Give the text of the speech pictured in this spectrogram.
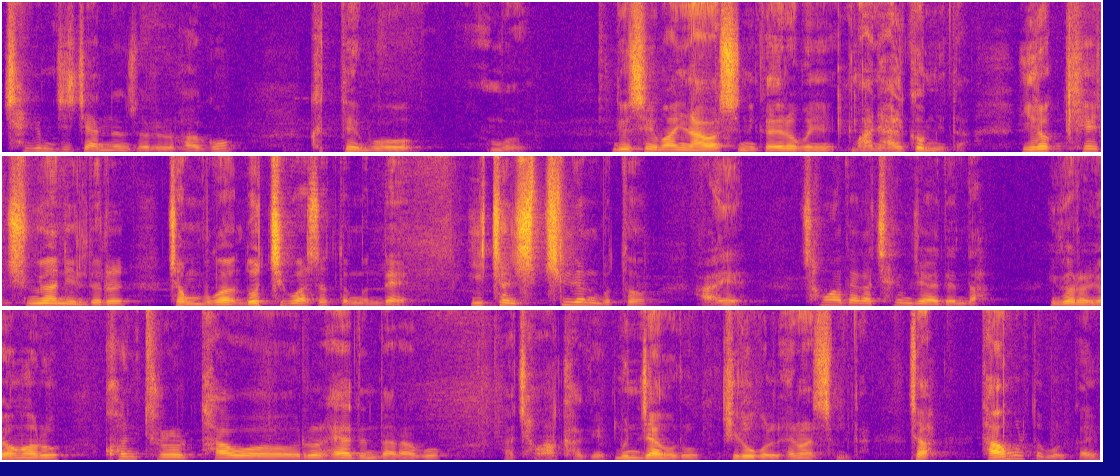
책임지지 않는 소리를 하고 그때 뭐, 뭐, 뉴스에 많이 나왔으니까 여러분이 많이 알 겁니다. 이렇게 중요한 일들을 정부가 놓치고 왔었던 건데 2017년부터 아예 청와대가 책임져야 된다. 이거를 영어로 컨트롤 타워를 해야 된다라고 정확하게 문장으로 기록을 해놨습니다. 자, 다음을 또 볼까요?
